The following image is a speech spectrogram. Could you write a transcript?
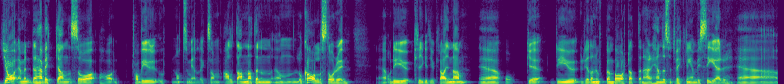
ja, men den här veckan så har, tar vi ju upp något som är liksom allt annat än en, en lokal story. Eh, och det är ju kriget i Ukraina. Eh, och eh, det är ju redan uppenbart att den här händelseutvecklingen vi ser eh,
